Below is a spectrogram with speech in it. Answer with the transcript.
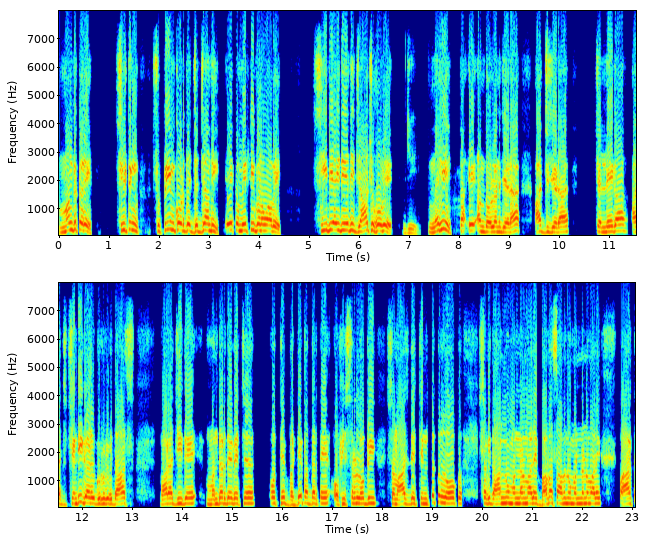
ਮੰਗ ਕਰੇ ਸੀਟਿੰਗ ਸੁਪਰੀਮ ਕੋਰਟ ਦੇ ਜੱਜਾਂ ਦੀ ਇਹ ਕਮੇਟੀ ਬਣਵਾਵੇ ਸੀਬੀਆਈ ਦੀ ਇਹਦੀ ਜਾਂਚ ਹੋਵੇ ਜੀ, ਨਹੀਂ ਤਾਂ ਇਹ ਅੰਦੋਲਨ ਜਿਹੜਾ ਅੱਜ ਜਿਹੜਾ ਚੱਲੇਗਾ ਅੱਜ ਚੰਡੀਗੜ੍ਹ ਗੁਰੂ ਰਵਿਦਾਸ ਮਹਾਰਾਜ ਜੀ ਦੇ ਮੰਦਿਰ ਦੇ ਵਿੱਚ ਉੱਥੇ ਵੱਡੇ ਪੱਧਰ ਤੇ ਆਫੀਸਰ ਲੋਬੀ ਸਮਾਜ ਦੇ ਚਿੰਤਕ ਲੋਕ ਸੰਵਿਧਾਨ ਨੂੰ ਮੰਨਣ ਵਾਲੇ ਬਾਬਾ ਸਾਹਿਬ ਨੂੰ ਮੰਨਣ ਵਾਲੇ ਭਾਰਤ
